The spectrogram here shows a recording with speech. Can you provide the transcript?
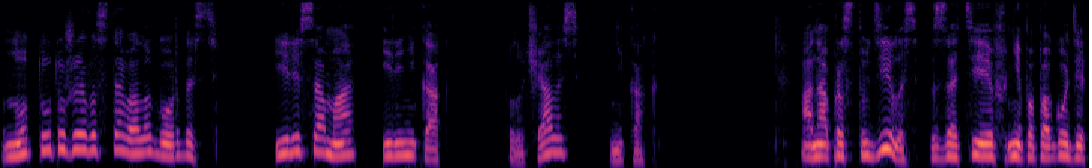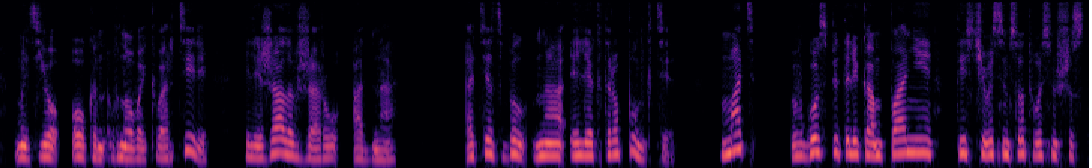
но тут уже восставала гордость. Или сама, или никак. Получалось никак. Она простудилась, затеяв не по погоде мытье окон в новой квартире, и лежала в жару одна. Отец был на электропункте. Мать в госпитале компании 1886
